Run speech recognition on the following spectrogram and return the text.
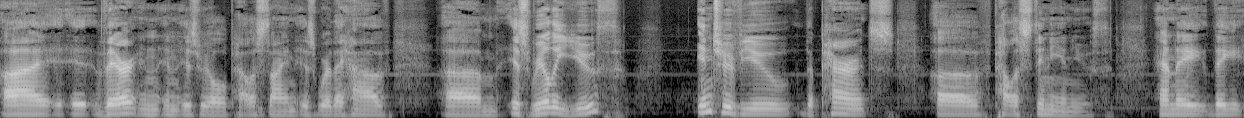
Uh, i i there in, in Israel, Palestine, is where they have um, Israeli youth interview the parents of Palestinian youth, and they they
